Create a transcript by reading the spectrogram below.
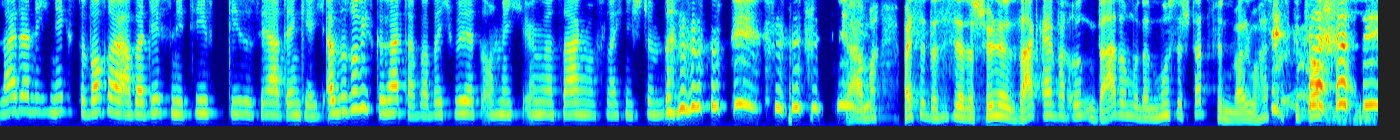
Leider nicht nächste Woche, aber definitiv dieses Jahr, denke ich. Also so wie ich es gehört habe, aber ich will jetzt auch nicht irgendwas sagen, was vielleicht nicht stimmt. Ja, mach, weißt du, das ist ja das Schöne. Sag einfach irgendein Datum und dann muss es stattfinden, weil du hast es getroffen.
